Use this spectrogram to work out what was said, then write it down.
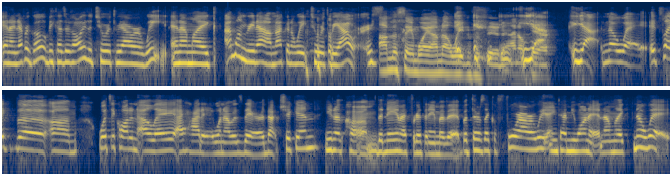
and I never go because there's always a two or three hour wait. And I'm like, I'm hungry now. I'm not going to wait two or three hours. I'm the same way. I'm not waiting for food. I don't yeah. care. Yeah, no way. It's like the um what's it called in LA? I had it when I was there. That chicken, you know, um the name, I forget the name of it, but there's like a 4-hour wait anytime you want it and I'm like, no way.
